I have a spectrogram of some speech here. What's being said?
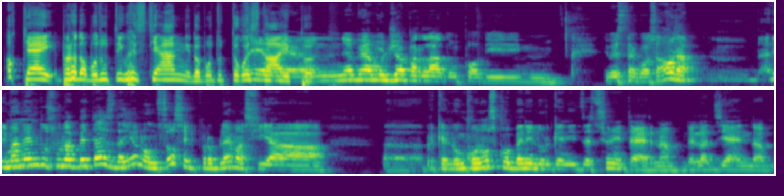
ok, però dopo tutti questi anni, dopo tutto Sì, questo vabbè, hype, ne abbiamo già parlato un po' di, di questa cosa. Ora, rimanendo sulla Bethesda, io non so se il problema sia... eh, perché non conosco bene l'organizzazione interna dell'azienda.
